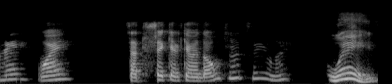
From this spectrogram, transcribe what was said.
Oui, oui. Ça touchait quelqu'un d'autre, là, tu sais, oui. Oui,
